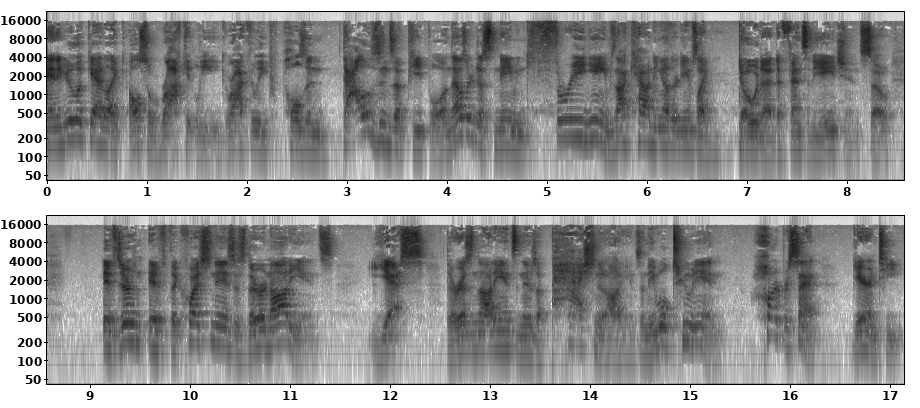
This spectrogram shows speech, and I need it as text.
And if you look at like also Rocket League, Rocket League pulls in thousands of people, and those are just naming three games, not counting other games like Dota, Defense of the Ancients. So if there, if the question is, is there an audience? Yes, there is an audience, and there's a passionate audience, and they will tune in, hundred percent, guaranteed.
